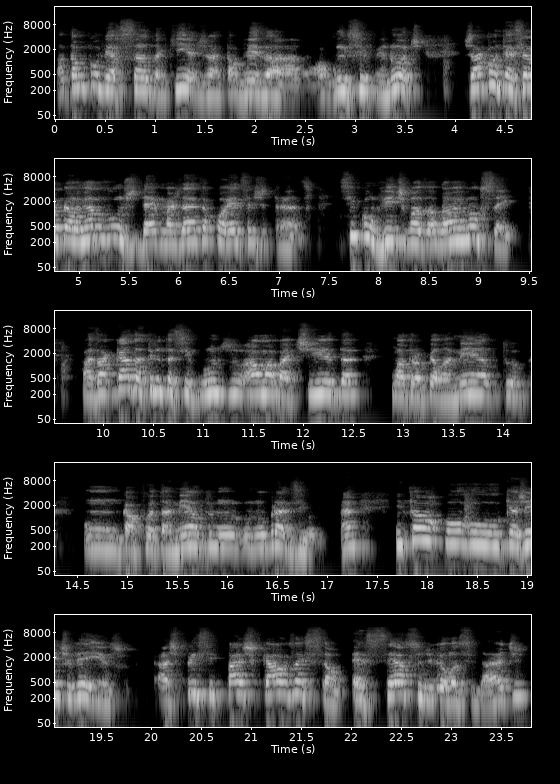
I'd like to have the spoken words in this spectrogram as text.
nós estamos conversando aqui, já talvez há alguns cinco minutos, já aconteceram pelo menos uns 10, umas 10 ocorrências de trânsito. Se com vítimas ou não, eu não sei. Mas a cada 30 segundos há uma batida, um atropelamento, um capotamento no, no Brasil. Né? Então, o, o, que a gente vê é isso. As principais causas são excesso de velocidade,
